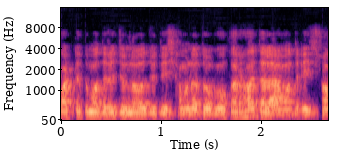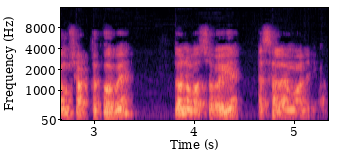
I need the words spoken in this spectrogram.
পাঠটা তোমাদের জন্য যদি সামান্য উপকার হয়, তাহলে আমাদের এই শ্রম সার্থক হবে। ধন্যবাদ সবাইকে। আসসালামু আলাইকুম।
